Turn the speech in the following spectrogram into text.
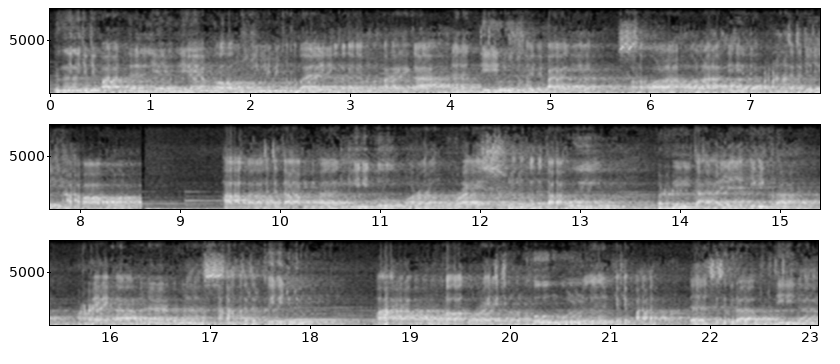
Dengan cepat dan diam-diam kaum muslimin kembali ke kemah mereka dan tidur sampai pagi, seolah-olah tidak pernah terjadi apa pun. Akan tetapi pagi itu orang Quraisy sudah mengetahui berita adanya ikrar. Mereka benar-benar sangat terkejut. Para pemuka Quraisy berkumpul dengan cepat dan segera bertindak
